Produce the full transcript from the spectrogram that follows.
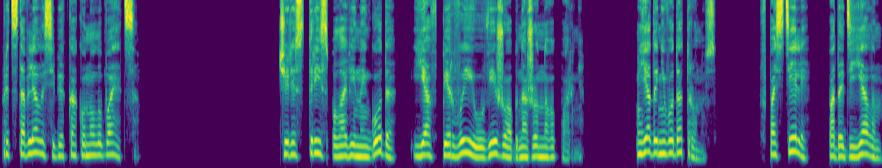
Представляла себе, как он улыбается. Через три с половиной года я впервые увижу обнаженного парня. Я до него дотронусь. В постели, под одеялом,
